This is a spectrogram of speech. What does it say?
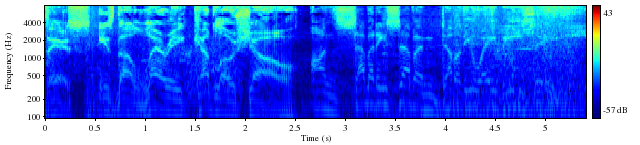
This is the Larry Kudlow Show on 77 WABC.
